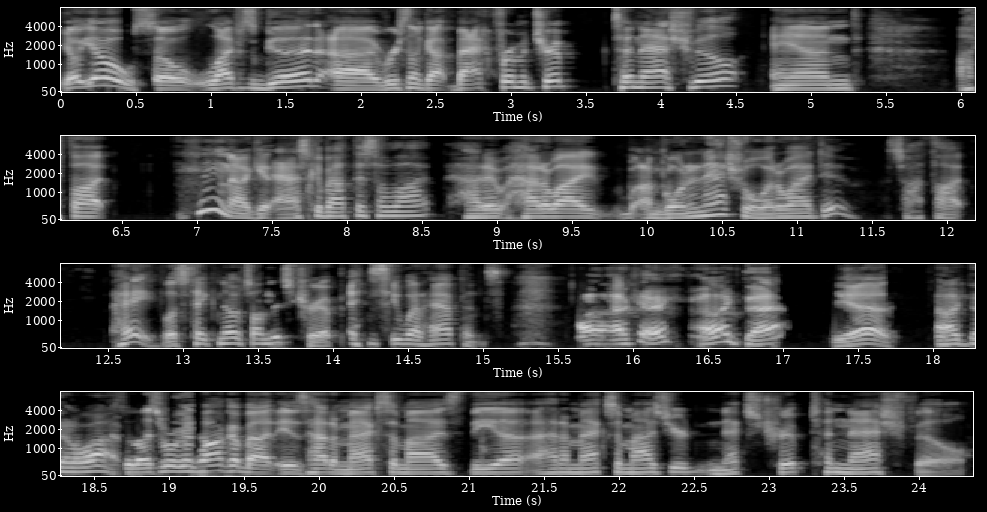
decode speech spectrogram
Yo, yo. So life is good. I recently got back from a trip to Nashville and I thought, hmm, I get asked about this a lot. How do how do I I'm going to Nashville. What do I do? So I thought, hey, let's take notes on this trip and see what happens. Uh, okay. I like that. Yeah. I like that a lot. So that's what we're going to talk about is how to maximize the uh, how to maximize your next trip to Nashville.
